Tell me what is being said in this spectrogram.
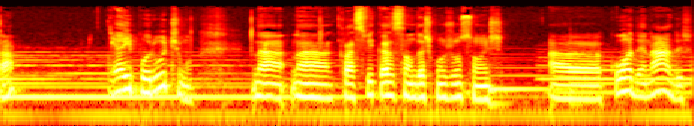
Tá? E aí, por último, na, na classificação das conjunções ah, coordenadas,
